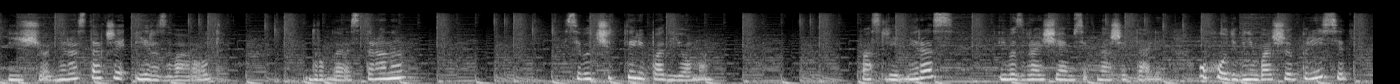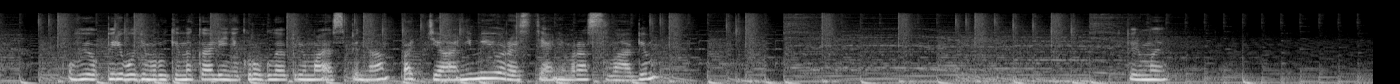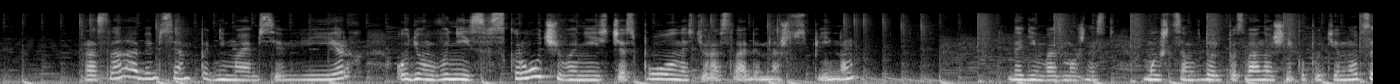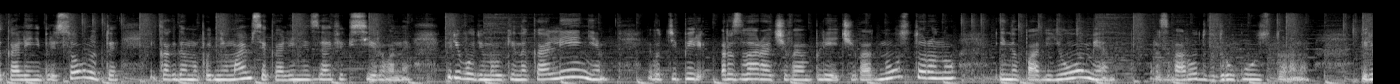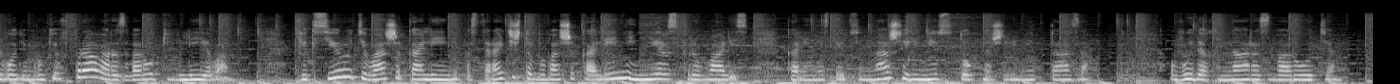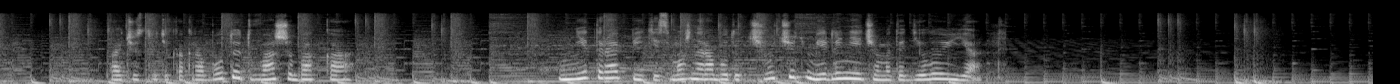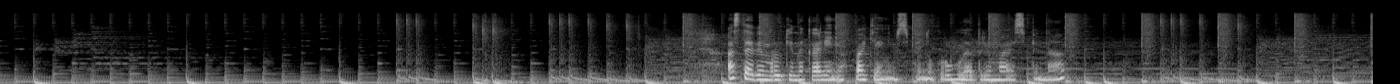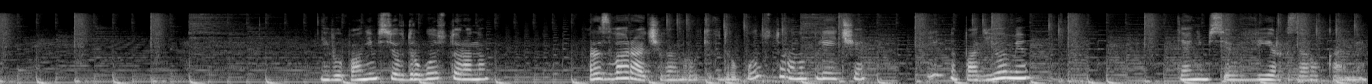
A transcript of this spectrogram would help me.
Еще один раз также и разворот. Другая сторона. Всего 4 подъема. Последний раз и возвращаемся к нашей талии. Уходим в небольшой присед, переводим руки на колени, круглая прямая спина, подтянем ее, растянем, расслабим. Теперь мы расслабимся, поднимаемся вверх, уйдем вниз в скручивание, сейчас полностью расслабим нашу спину, дадим возможность мышцам вдоль позвоночника потянуться, колени присогнуты, и когда мы поднимаемся, колени зафиксированы. Переводим руки на колени, и вот теперь разворачиваем плечи в одну сторону, и на подъеме разворот в другую сторону. Переводим руки вправо, разворот влево. Фиксируйте ваши колени, постарайтесь, чтобы ваши колени не раскрывались. Колени остаются на ширине стоп, на ширине таза. Выдох на развороте. Почувствуйте, как работают ваши бока. Не торопитесь, можно работать чуть-чуть медленнее, чем это делаю я. Оставим руки на коленях, потянем спину, круглая прямая спина. И выполним все в другую сторону. Разворачиваем руки в другую сторону плечи и на подъеме тянемся вверх за руками.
